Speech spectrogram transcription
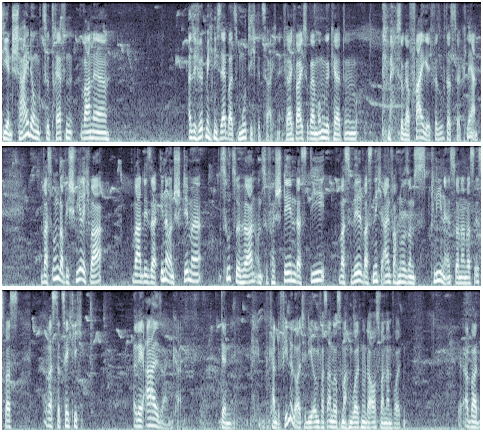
Die Entscheidung zu treffen war eine. Also ich würde mich nicht selber als mutig bezeichnen. Vielleicht war ich sogar im Umgekehrten, ich war sogar feige. Ich versuche das zu erklären. Was unglaublich schwierig war, war dieser inneren Stimme zuzuhören und zu verstehen, dass die was will, was nicht einfach nur so ein Spleen ist, sondern was ist, was, was tatsächlich real sein kann. Denn ich kannte viele Leute, die irgendwas anderes machen wollten oder auswandern wollten. Aber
